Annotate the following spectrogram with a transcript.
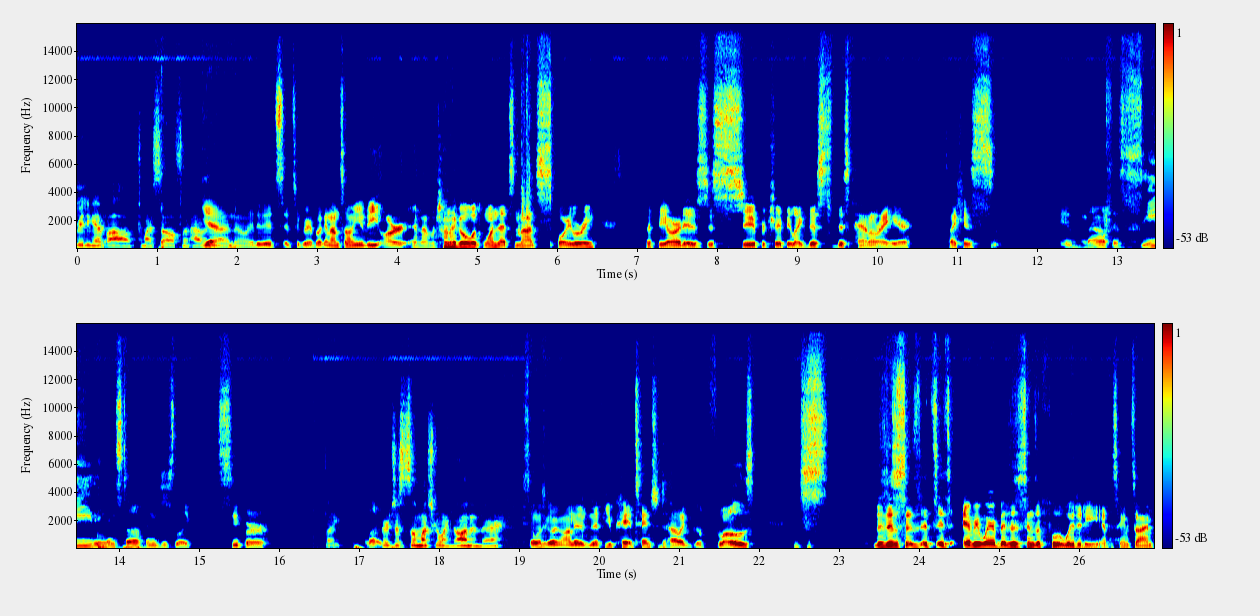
reading it uh, to myself and having. Yeah, no, it, it's it's a great book, and I'm telling you, the art, and I'm trying to go with one that's not spoilery, but the art is just super trippy. Like this this panel right here, it's like his his mouth is seething and stuff, and it's just like super. Like, like there's just so much going on in there so much going on, and if you pay attention to how it flows, it's just there's a sense it's it's everywhere, but there's a sense of fluidity at the same time.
